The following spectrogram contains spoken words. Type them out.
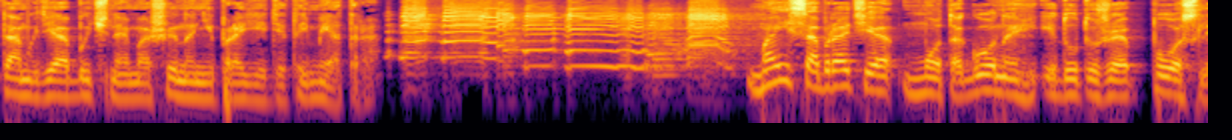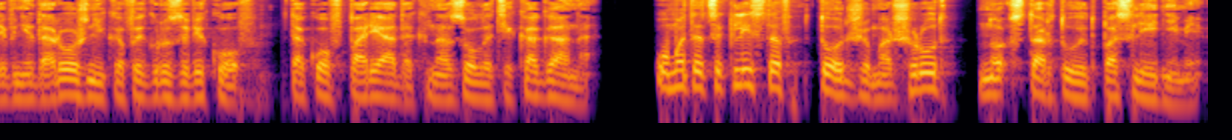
там, где обычная машина не проедет и метра. Мои собратья мотогоны идут уже после внедорожников и грузовиков. Таков порядок на золоте Кагана. У мотоциклистов тот же маршрут, но стартуют последними.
